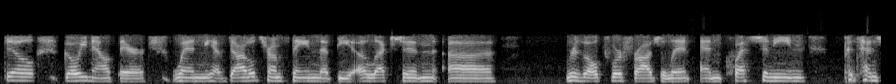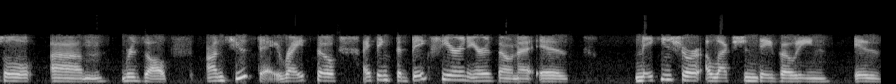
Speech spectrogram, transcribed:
still going out there, when we have Donald Trump saying that the election uh, results were fraudulent and questioning potential um, results on Tuesday, right? So I think the big fear in Arizona is making sure election day voting is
